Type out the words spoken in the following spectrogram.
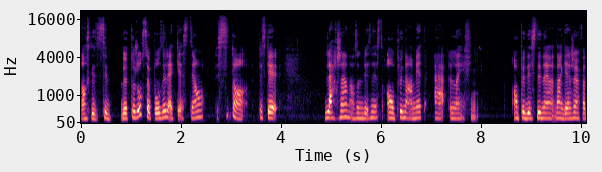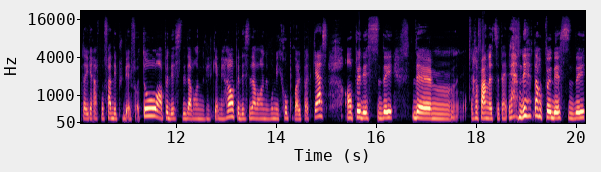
Donc, c'est de toujours se poser la question, si ton... Parce que l'argent dans une business, on peut en mettre à l'infini. On peut décider d'engager un photographe pour faire des plus belles photos, on peut décider d'avoir une nouvelle caméra, on peut décider d'avoir un nouveau micro pour le podcast, on peut décider de hum, refaire notre site internet, on peut décider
